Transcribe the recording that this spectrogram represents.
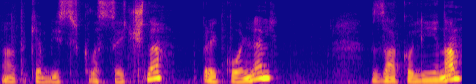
А, таке більш класичне. Прикольне. За коліна.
